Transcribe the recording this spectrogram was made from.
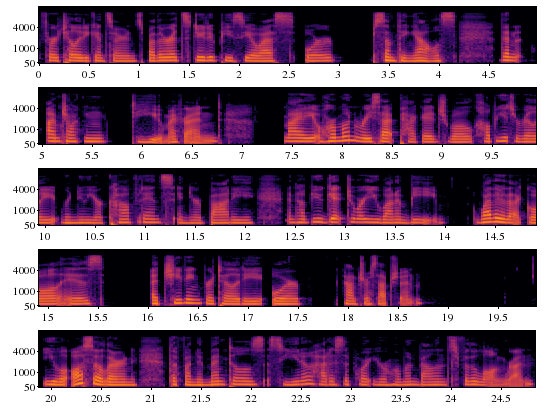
fertility concerns, whether it's due to PCOS or something else, then I'm talking to you, my friend. My hormone reset package will help you to really renew your confidence in your body and help you get to where you want to be, whether that goal is achieving fertility or contraception. You will also learn the fundamentals so you know how to support your hormone balance for the long run.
